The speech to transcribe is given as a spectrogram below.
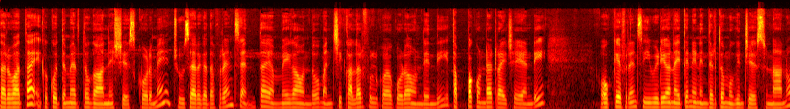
తర్వాత ఇక కొత్తిమీరతో గార్నిష్ చేసుకోవడమే. చూసారు కదా ఫ్రెండ్స్ ఎంత ఎమ్మీగా ఉందో. మంచి కలర్ఫుల్గా కూడా ఉండింది. తప్పకుండా ట్రై చేయండి. ఓకే ఫ్రెండ్స్ ఈ వీడియోనైతే నేను ఇందరితో ముగించేస్తున్నాను.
